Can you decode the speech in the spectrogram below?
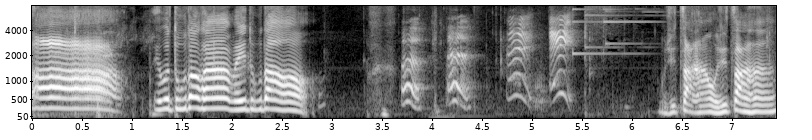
啊！有没有毒到他？没毒到。哎哎我去炸他，我去炸他。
